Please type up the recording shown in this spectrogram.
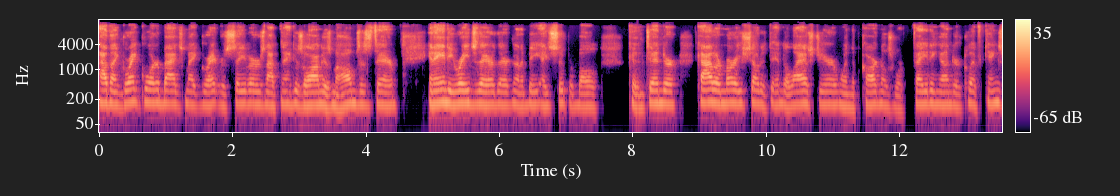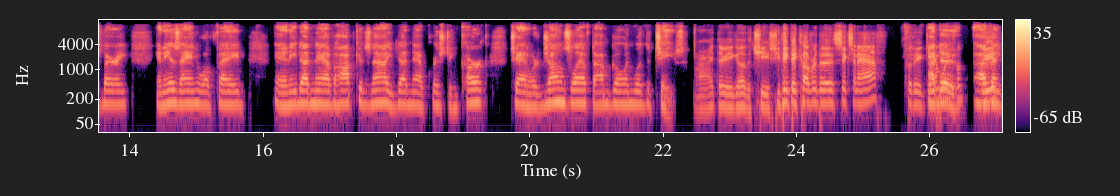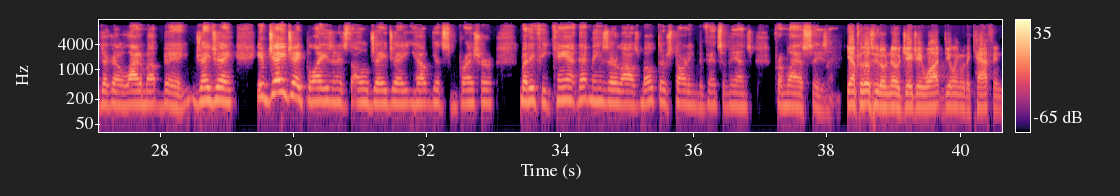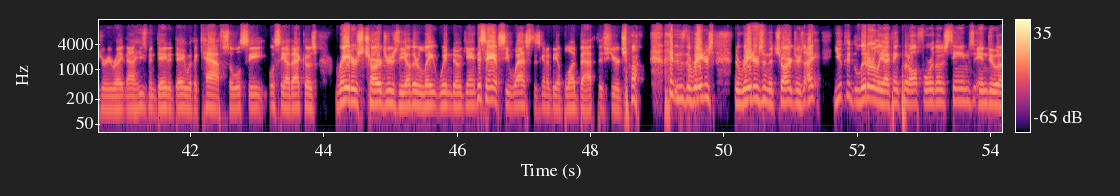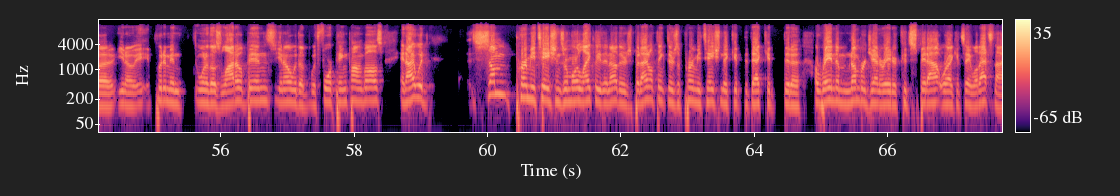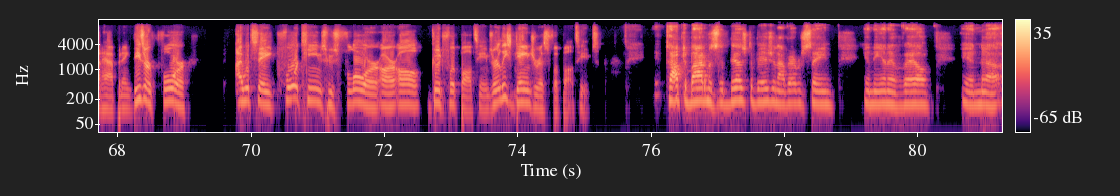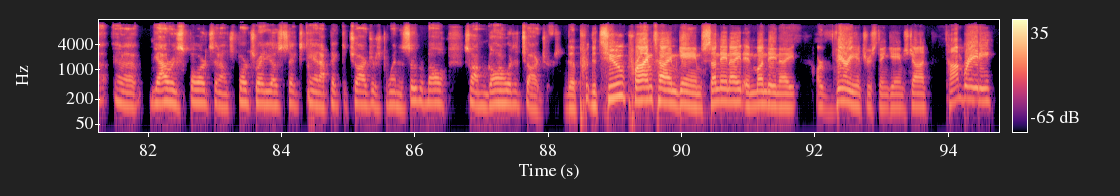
I think great quarterbacks make great receivers. And I think as long as Mahomes is there and Andy Reid's there, they're going to be a Super Bowl contender. Kyler Murray showed at the end of last year when the Cardinals were fading under Cliff Kingsbury in his annual fade. And he doesn't have Hopkins now. He doesn't have Christian Kirk. Chandler Jones left. I'm going with the Chiefs. All right, there you go. The Chiefs. You think they cover the six and a half? For the gambling? I do. I think they're going to light them up big. JJ, if JJ plays and it's the old JJ, you help get some pressure. But if he can't, that means they're lost both their starting defensive ends from last season. Yeah, for those who don't know, JJ Watt dealing with a calf injury right now. He's been day to day with a calf, so we'll see. We'll see how that goes. Raiders Chargers, the other late window game. This AFC West is going to be a bloodbath this year, John. the Raiders, the Raiders and the Chargers. I you could literally, I think, put all four of those teams into a you know put them in one of those lotto bins, you know, with a with four ping pong balls, and I would some permutations are more likely than others, but I don't think there's a permutation that could that, that could that a, a random number generator could spit out where I could say, well, that's not happening. These are four, I would say four teams whose floor are all good football teams, or at least dangerous football teams. Top to bottom is the best division I've ever seen in the NFL in, uh, in uh, Gallery Sports and on Sports Radio 610. I picked the Chargers to win the Super Bowl, so I'm going with the Chargers. The, the two primetime games, Sunday night and Monday night, are very interesting games, John. Tom Brady,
